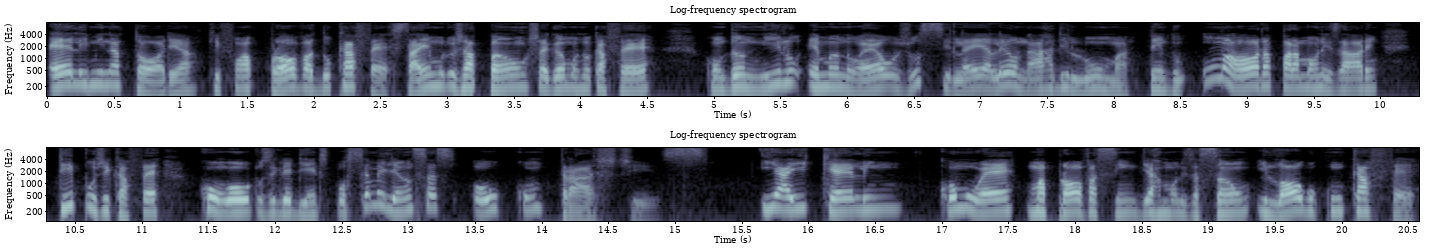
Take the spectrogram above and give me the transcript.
eliminatória, que foi uma prova do café. Saímos do Japão, chegamos no café com Danilo, Emanuel, Jusileia, Leonardo e Luma, tendo uma hora para harmonizarem tipos de café com outros ingredientes por semelhanças ou contrastes. E aí, Kellen, como é uma prova assim de harmonização e logo com café?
